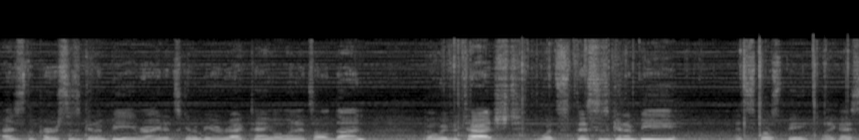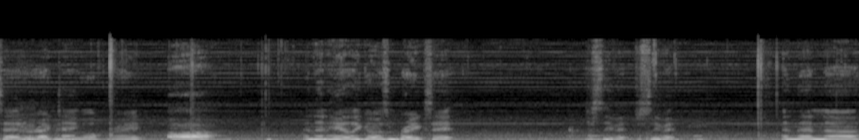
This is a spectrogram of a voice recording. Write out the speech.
as the purse is gonna be, right? It's gonna be a rectangle when it's all done. But we've attached what's this is gonna be it's supposed to be, like I said, a rectangle, right? Oh and then Haley goes and breaks it. Just leave it, just leave it. And then uh,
